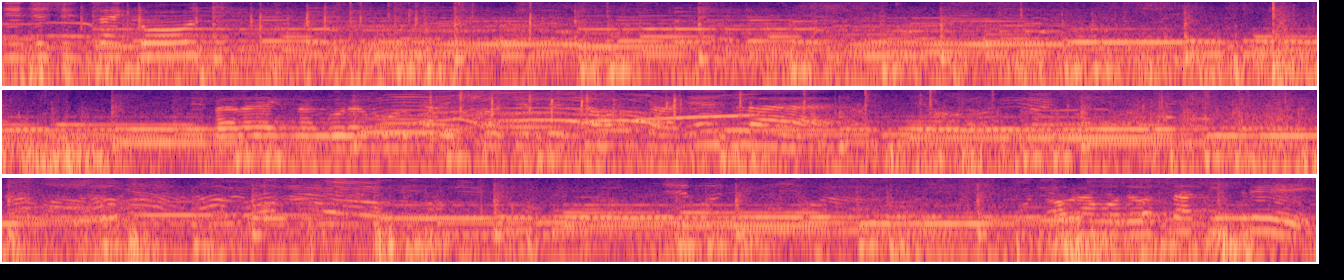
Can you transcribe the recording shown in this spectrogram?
10 sekund. Belek na górę murka i skocie dziesiątka, nieźle. Dobra młody, ostatni trik.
